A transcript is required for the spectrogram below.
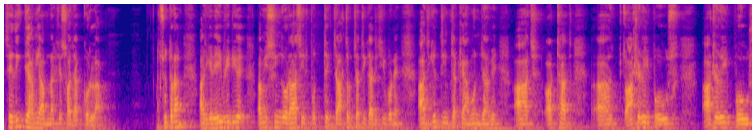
সেদিক দিয়ে আমি আপনাকে সজাগ করলাম। সুতরাং আজকের এই ভিডিওয়ে আমি সিংহ রাশির প্রত্যেক জাতক জাতিকার জীবনে আজকের দিনটা কেমন যাবে? আজ অর্থাৎ আঠেরোই পৌষ আঠেরোই পৌষ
